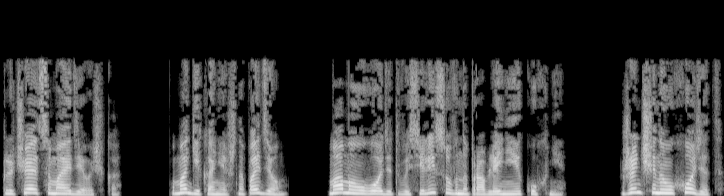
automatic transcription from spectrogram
Включается моя девочка. «Помоги, конечно, пойдем». Мама уводит Василису в направлении кухни. Женщины уходят,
